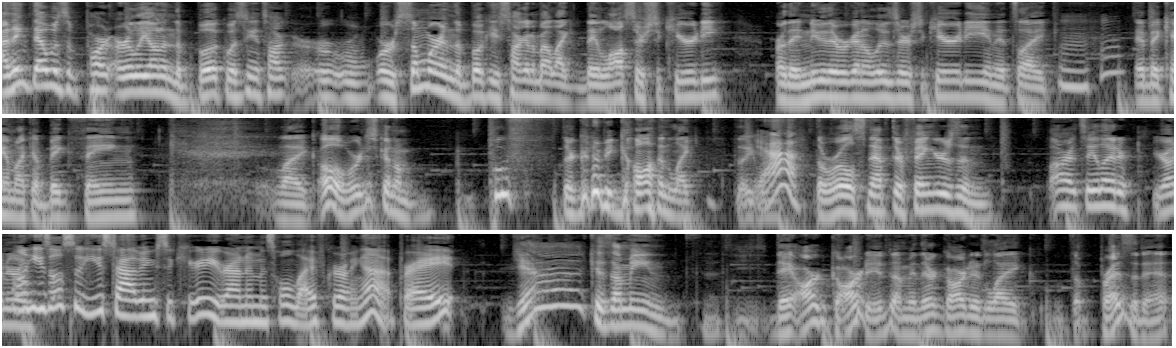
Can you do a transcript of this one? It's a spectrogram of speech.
I think that was a part early on in the book. Wasn't he talking, or, or, somewhere in the book, he's talking about like they lost their security or they knew they were going to lose their security, and it's like mm-hmm. it became like a big thing. Like, oh, we're just gonna poof, they're gonna be gone. Like, like yeah, the royal snap their fingers and all right, see you later. You're on your own. well, own. he's also used to having security around him his whole life growing up, right? Yeah, because I mean, they are guarded. I mean, they're guarded like the president,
